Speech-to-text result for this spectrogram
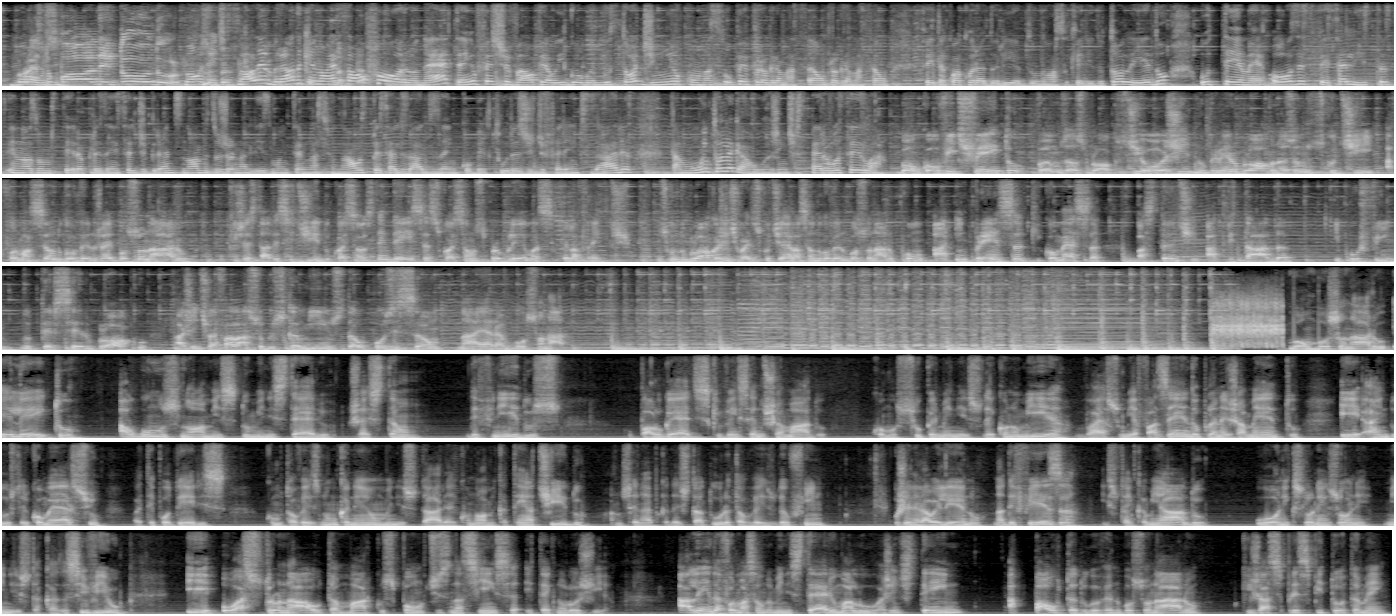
Bom, o resto gente- podem tudo! Bom, gente, só lembrando que não é só o foro, né? Tem o Festival Piauí Globo News todinho, com uma super programação, programação feita com a curadoria do nosso querido Toledo. O tema é Os Especialistas e nós vamos ter a presença de grandes nomes do jornalismo internacional, especializados em coberturas de diferentes áreas. Tá muito legal, a gente espera vocês lá. Bom, convite feito, vamos aos blocos de hoje. No primeiro bloco, nós vamos discutir a formação do governo Jair Bolsonaro, o que já está decidido, quais são as tendências, quais são os problemas pela frente. No segundo bloco, a gente vai discutir a relação do governo Bolsonaro com a imprensa, que começa bastante atritada. E por fim, no terceiro bloco, a gente vai falar sobre os caminhos da oposição na era Bolsonaro. Bom, Bolsonaro eleito, alguns nomes do ministério já estão definidos. O Paulo Guedes, que vem sendo chamado como super-ministro da Economia, vai assumir a Fazenda, o Planejamento e a Indústria e Comércio. Vai ter poderes como talvez nunca nenhum ministro da área econômica tenha tido, a não ser na época da ditadura, talvez o Delfim. O general Heleno na defesa, isso está encaminhado. O Onyx Lorenzoni, ministro da Casa Civil. E o astronauta Marcos Pontes na ciência e tecnologia. Além da formação do ministério, Malu, a gente tem a pauta do governo Bolsonaro, que já se precipitou também.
